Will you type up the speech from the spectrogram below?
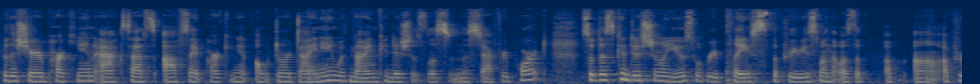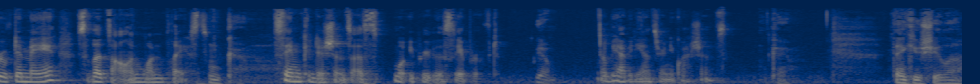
for the shared parking and access, off-site parking, and outdoor dining with nine conditions listed in the staff report. So this conditional use will replace the previous one that was uh, uh, approved in May, so that's all in one place. Okay. Same conditions as what you previously approved. Yep. I'll be happy to answer any questions. Okay. Thank you, Sheila,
